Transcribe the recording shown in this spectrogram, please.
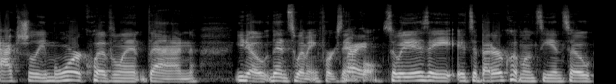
actually more equivalent than you know than swimming, for example. Right. So it is a it's a better equivalency, and so.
